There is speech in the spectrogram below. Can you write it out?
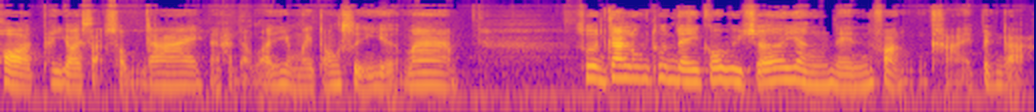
พอทยอยสะสมได้นะคะ แต่ว่ายังไม่ต้องซื้อเยอะมาก ส่วนการลงทุนในโกวิเชอร์ยังเน้นฝั่งขายเป็นหลัก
